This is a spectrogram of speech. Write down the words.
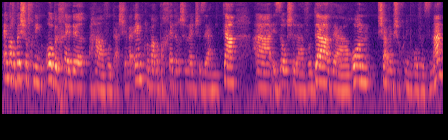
הם הרבה שוכנים או בחדר העבודה שלהם, כלומר בחדר שלהם שזה המיטה, האזור של העבודה והארון, שם הם שוכנים רוב הזמן,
